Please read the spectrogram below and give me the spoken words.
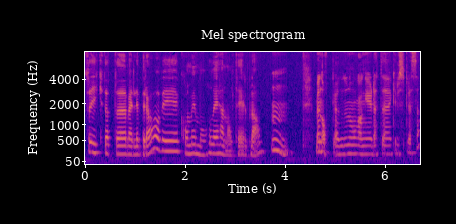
så gikk dette veldig bra, og vi kom i mål i henhold til planen. Mm. Men opplevde du noen ganger dette krysspresset?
